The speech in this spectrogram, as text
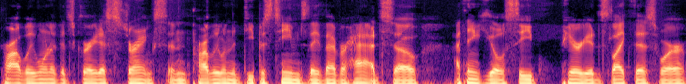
probably one of its greatest strengths, and probably one of the deepest teams they've ever had. So I think you'll see periods like this where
